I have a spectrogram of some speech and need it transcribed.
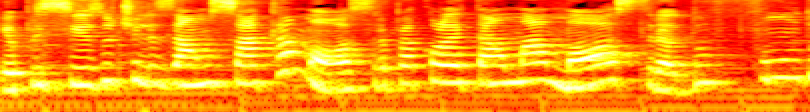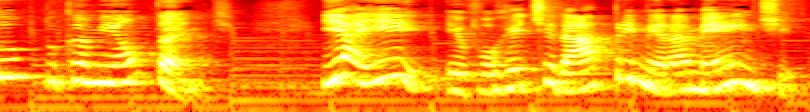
eu preciso utilizar um saca-amostra para coletar uma amostra do fundo do caminhão-tanque. E aí eu vou retirar primeiramente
